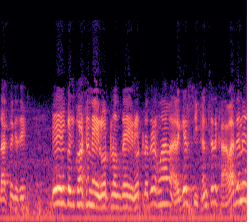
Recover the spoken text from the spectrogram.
ડાક્ટર કે છે? એ કશું કશું નહીં રોટલો દે રોટલો દે. હું મારે ઘેર છે ખાવા દે ને?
